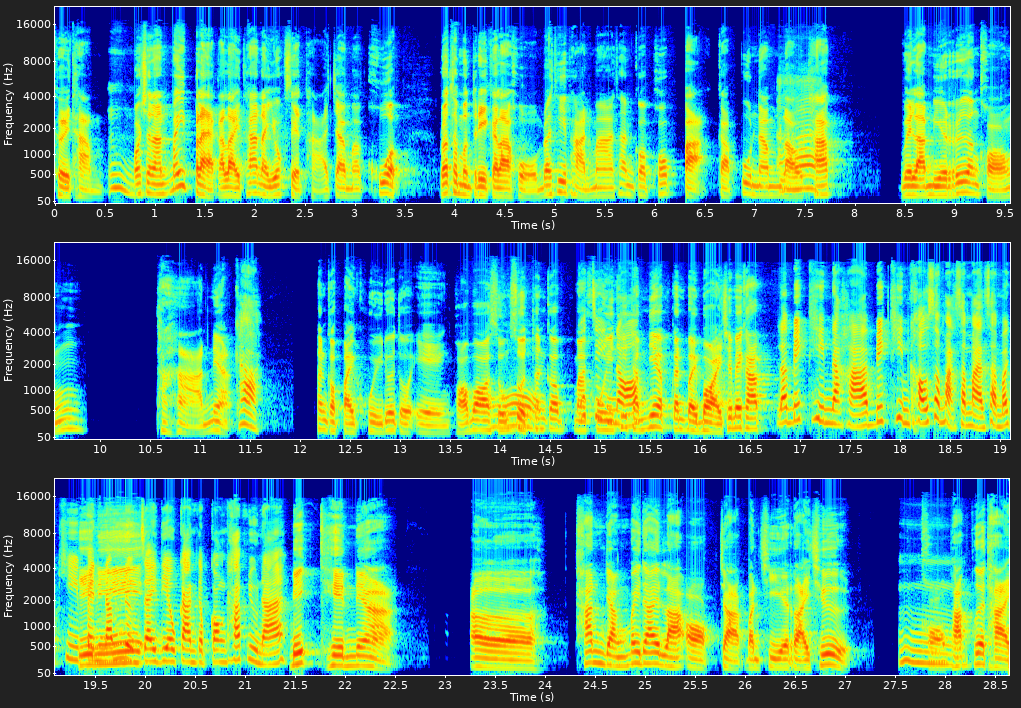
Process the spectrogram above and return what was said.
เคยทำอืมเพราะฉะนั้นไม่แปลกอะไรถ้านายกเศรษฐาจะมาควบ รัฐมนตรีกลาโหม และที่ผ่านมาท่านก็พบปะกับผู้นำเหล่า ทัพ เวลามีเรื่องของทหารเนี่ย ค่ะ ท่านก็ไปคุยด้วยตัวเองผอบอสูงสุดโอ้ท่านก็มาก็จริงคุยเนอะที่ทำเนียบกันบ่อยๆ ใช่ไหมครับ แล้วบิ๊กทินนะคะบิ๊กทินเขาสมัครสมานสามัคคีทีนี้ เป็นน้ำหนึ่งใจเดียวกันกับกองทัพอยู่นะ บิ๊กทินเนี่ยเอ่อท่านยังไม่ได้ลาออกจากบัญชีรายชื่อมของพรรคเพื่อไทย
